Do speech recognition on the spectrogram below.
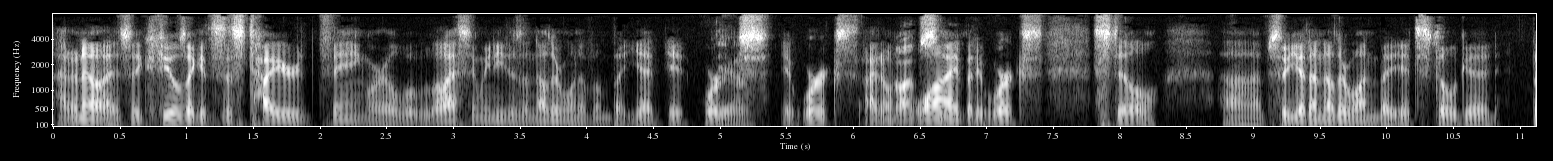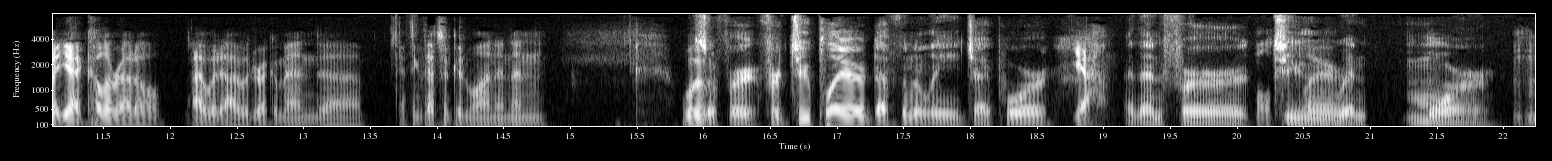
I don't know. It's like feels like it's this tired thing where the last thing we need is another one of them, but yet it works. Yeah. It works. I don't know why, but it works still. Uh, so yet another one, but it's still good. But yeah, Coloretto, I would I would recommend. Uh, I think that's a good one. And then we'll, so for for two player, definitely Jaipur. Yeah. And then for two and more, mm-hmm.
